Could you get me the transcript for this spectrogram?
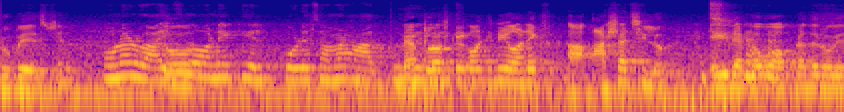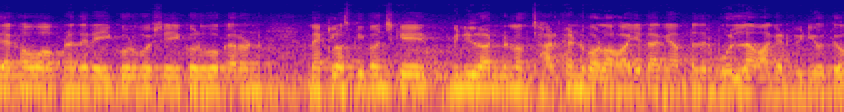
রূপে এসেছেন। ওনার ওয়াইফও অনেক হেল্প করেছে আমার হাত ধরে ম্যাকলসকে গঞ্জ নিয়ে অনেক আশা ছিল এই দেখাবো আপনাদের ওই দেখাবো আপনাদের এই করব সেই করব কারণ ম্যাকলসকিগঞ্জকে মিনি লন্ডন অফ ঝাড়খণ্ড বলা হয় যেটা আমি আপনাদের বললাম আগের ভিডিওতেও।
